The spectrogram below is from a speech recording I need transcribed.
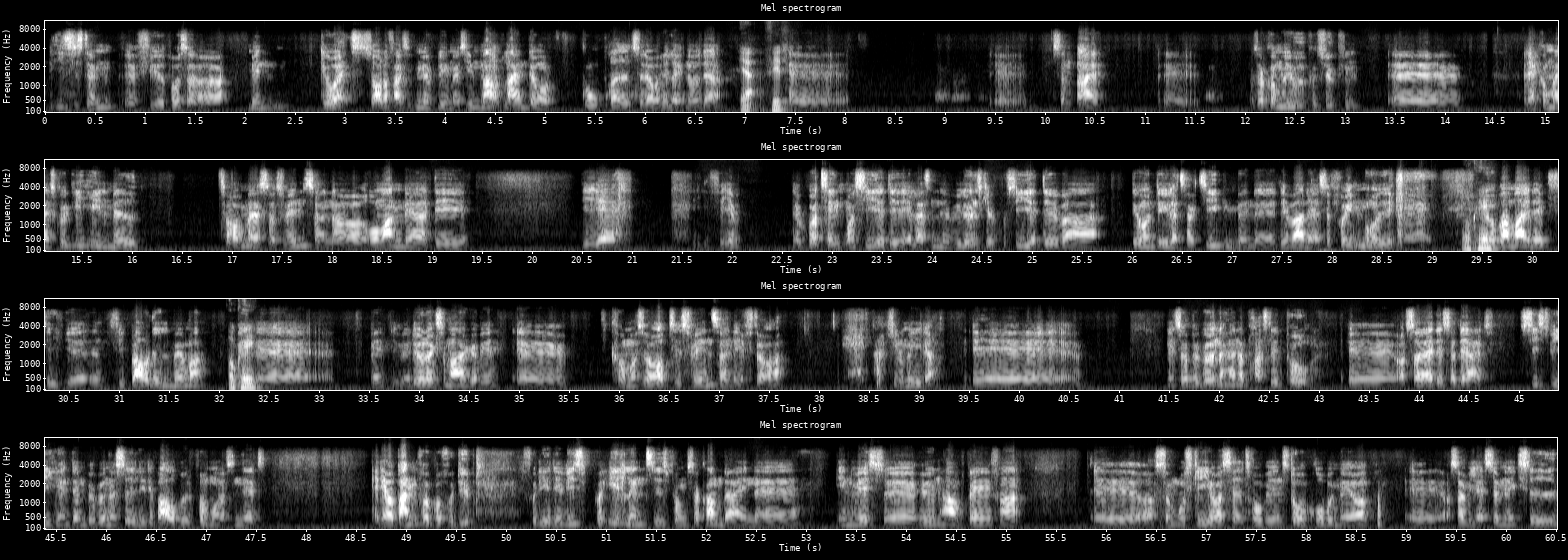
lille stemme øh, fyret på sig, og, men det var, så var der faktisk ikke mere problem med at sige, Mount Line, der var god bred, så der var heller ikke noget der. Ja, fedt. Øh, øh, så nej. Øh, og så kommer vi ud på cyklen. Øh, og der kommer jeg sgu ikke lige helt med. Thomas og Svensson og Roman der, det... Ja, jeg, jeg kunne godt tænke mig at sige, at det, eller sådan, jeg ville ønske, at jeg kunne sige, at det var, det var en del af taktikken, men øh, det var det altså for ingen måde ikke. Okay. Det var bare mig, der ikke fik, øh, fik bagdelen med mig. Okay. Men, øh, men, men det var der ikke så meget at gøre ved. Øh, de kommer så op til Svensson efter ja, et par kilometer. Øh, men så begynder han at presse lidt på. Øh, og så er det så der, at sidste weekend, den begynder at sidde lidt i baghovedet på mig, sådan at, at jeg var bange for at gå for dybt. Fordi at jeg vidste på et eller andet tidspunkt, så kom der en, øh, en vis øh, hønhavg bagfra, øh, og som måske også havde trukket en stor gruppe med op. Øh, og så ville jeg simpelthen ikke sidde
